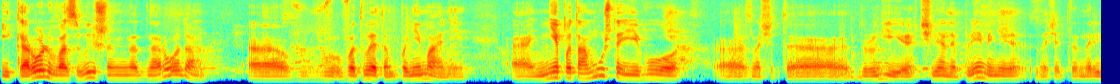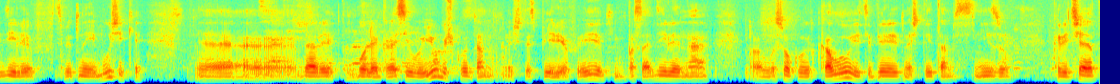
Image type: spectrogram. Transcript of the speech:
И король возвышен над народом э, вот в этом понимании э, не потому, что его значит, другие члены племени значит, нарядили в цветные бусики, дали более красивую юбочку там, значит, из перьев и посадили на высокую скалу, и теперь значит, ты там снизу кричат,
